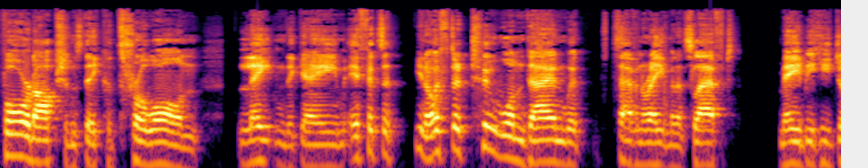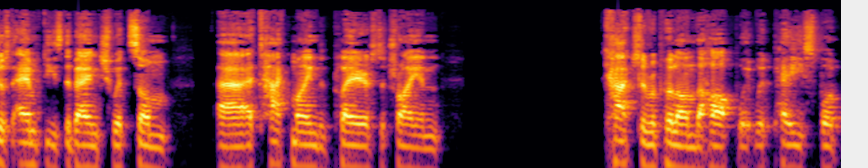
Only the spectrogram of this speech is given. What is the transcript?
forward options they could throw on late in the game. If it's a, you know, if they're 2-1 down with seven or eight minutes left, maybe he just empties the bench with some uh, attack-minded players to try and catch Liverpool on the hop with, with pace. But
